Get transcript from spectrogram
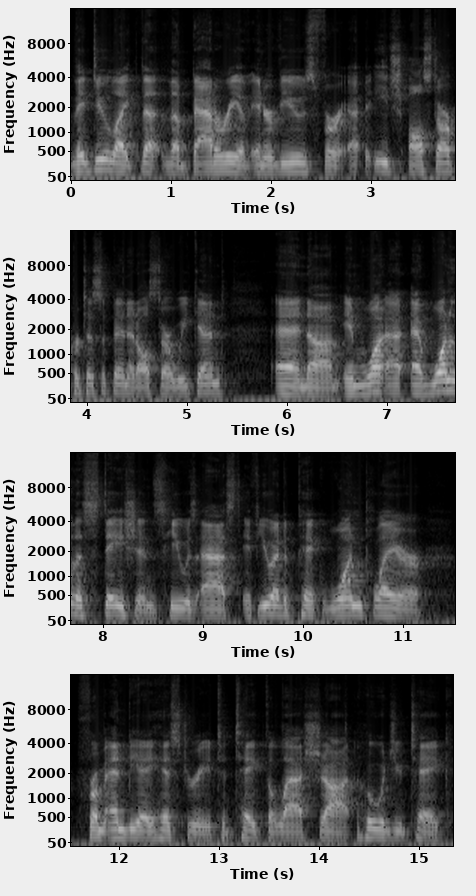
they do like the, the battery of interviews for uh, each All Star participant at All Star Weekend. And um, in one at one of the stations, he was asked if you had to pick one player from NBA history to take the last shot, who would you take?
